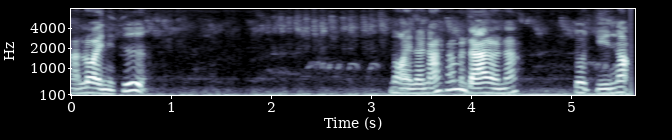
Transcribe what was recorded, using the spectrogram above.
หาร้อยนี่คือ หน่อยแล้วนะธรรมดาแล้วนะตัวจีนเนาะ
